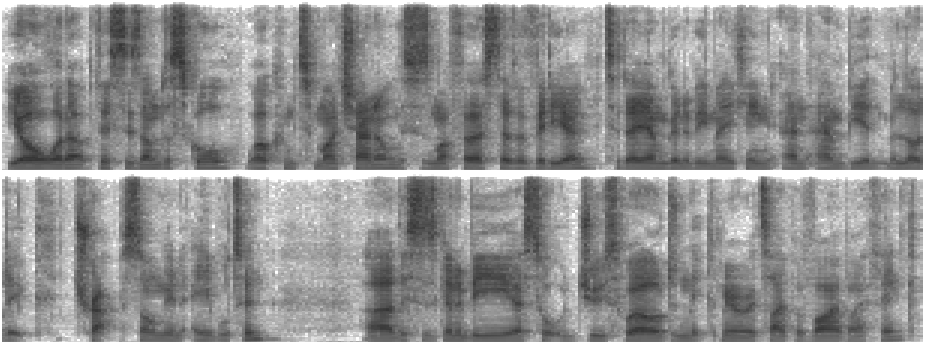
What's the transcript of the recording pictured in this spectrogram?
Yo, what up? This is UndaSkore. Welcome to my channel. This is my first ever video. Today I'm going to be making an ambient melodic trap song in Ableton. Uh, this is going to be a sort of Juice Wrld, Nick Mira type of vibe, I think.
